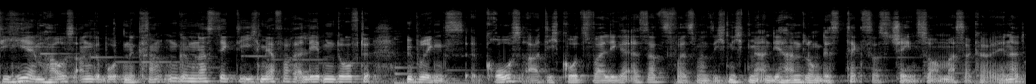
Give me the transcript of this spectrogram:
Die hier im Haus angebotene Krankengymnastik, die ich mehrfach erleben durfte, übrigens großartig kurzweiliger Ersatz, falls man sich nicht mehr an die Handlung des Texas Chainsaw Massacre erinnert,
